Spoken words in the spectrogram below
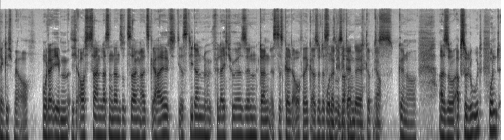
denke ich mir auch. Oder eben sich auszahlen lassen dann sozusagen als Gehalt, dass die dann vielleicht höher sind, dann ist das Geld auch weg. Also das Oder sind so Dividende. Sachen, ich glaube, das, ja. genau. Also absolut. Und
